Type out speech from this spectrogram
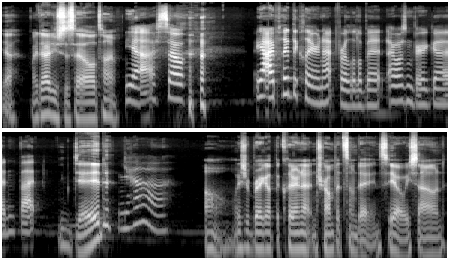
Yeah, my dad used to say it all the time. Yeah. So Yeah, I played the clarinet for a little bit. I wasn't very good, but you did? Yeah. Oh, we should break out the clarinet and trumpet someday and see how we sound.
